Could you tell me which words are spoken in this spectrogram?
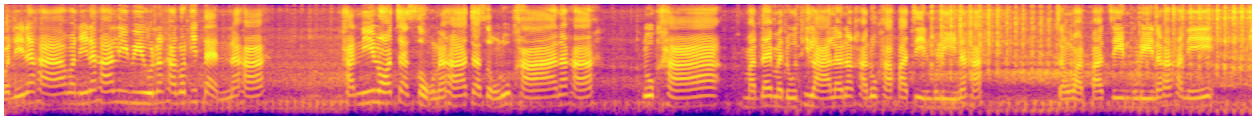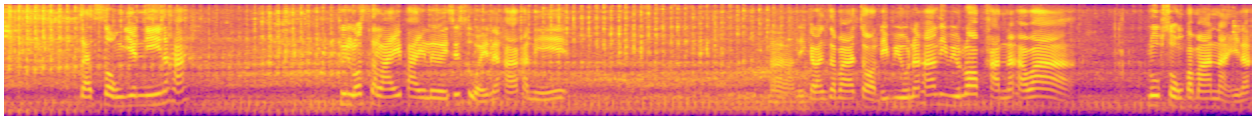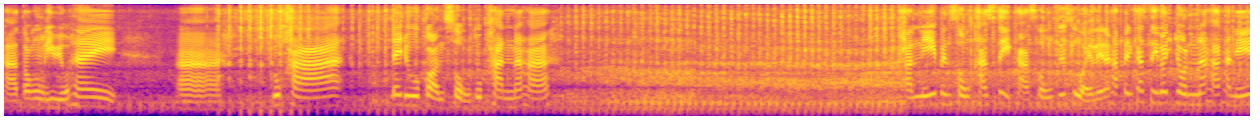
วันนี้นะคะ วันนี้นะคะรีวิวนะคะรถอีแตนนะคะคันนี้รอจัดส่งนะคะจัดส่งลูกค้านะคะ ลูกค้ามาได้มาดูที่ร้านแล้วนะคะ ลูกค้าปราจีนบุรีนะคะ จังหวัดปราจีนบุรีนะคะคันนี้ จัดส่งเย็นนี้นะคะคือรถสไลด์ไปเลยสวยๆนะคะคันนี้อ่านี่กำลังจะมาจอดรีวิวนะคะ รีวิวรอบคันนะคะว่า รูปทรงประมาณไหนนะคะ ต้องรีวิวให้อ่าลูกค้า ได้ดูก่อนส่งทุกคันนะคะ คันนี้เป็นทรงคลาสสิกค่ะ ทรงสวยๆเลยนะคะ เป็นคลาสสิกรถยนต์นะคะคันนี้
